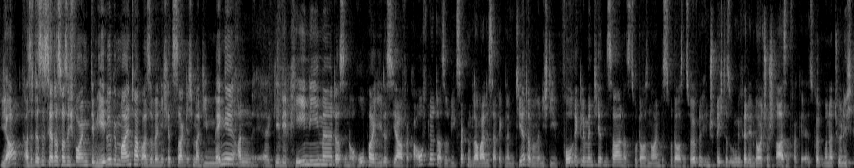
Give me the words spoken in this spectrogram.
Ja, also das ist ja das, was ich vorhin mit dem Hebel gemeint habe. Also wenn ich jetzt, sage ich mal, die Menge an äh, GWP nehme, das in Europa jedes Jahr verkauft wird, also wie gesagt, mittlerweile ist ja reglementiert, aber wenn ich die vorreglementierten Zahlen, also 2009 bis 2012, entspricht das ungefähr dem deutschen Straßenverkehr. Jetzt könnte man natürlich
